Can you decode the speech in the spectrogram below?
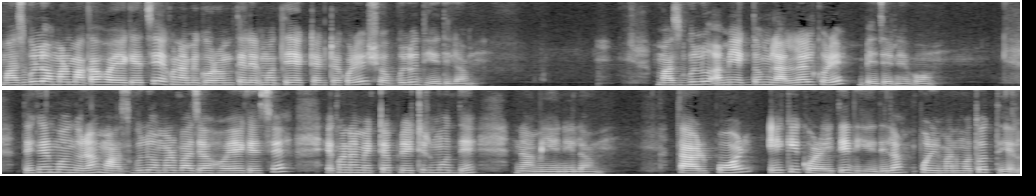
মাছগুলো আমার মাখা হয়ে গেছে। এখন আমি গরম তেলের মধ্যে একটা একটা করে সবগুলো দিয়ে দিলাম। মাছগুলো আমি একদম লাল লাল করে বেজে নেব। দেখেন বন্ধুরা, মাছগুলো আমার ভাজা হয়ে গেছে। এখন আমি একটা প্লেটের মধ্যে নামিয়ে নিলাম। তারপর একই কড়াইতে দিয়ে দিলাম পরিমাণ মতো তেল।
